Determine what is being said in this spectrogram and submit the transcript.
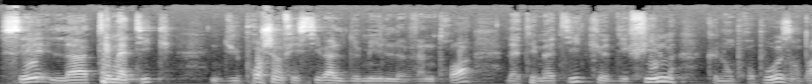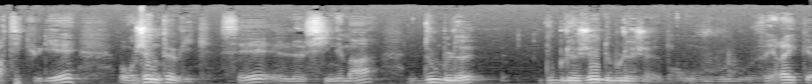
c'est la thématique du prochain festival 2023, la thématique des films que l'on propose en particulier au jeune public. C'est le cinéma double, double jeu, double jeu. vous verrez que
